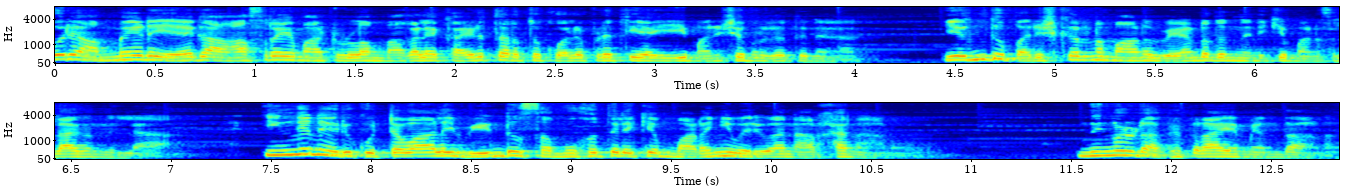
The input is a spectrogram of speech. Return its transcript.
ഒരു അമ്മയുടെ ഏക ആശ്രയമായിട്ടുള്ള മകളെ കഴുത്തറുത്ത് കൊലപ്പെടുത്തിയ ഈ മനുഷ്യമൃഗത്തിന് എന്തു പരിഷ്കരണമാണ് വേണ്ടതെന്ന് എനിക്ക് മനസ്സിലാകുന്നില്ല. ഇങ്ങനെ ഒരു കുറ്റവാളി വീണ്ടും സമൂഹത്തിലേക്ക് മടങ്ങി വരുവാൻ അർഹനാണോ? നിങ്ങളുടെ അഭിപ്രായം എന്താണ്?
